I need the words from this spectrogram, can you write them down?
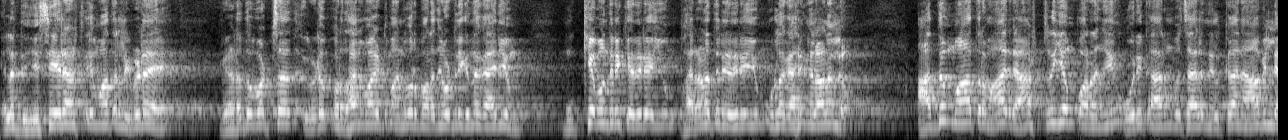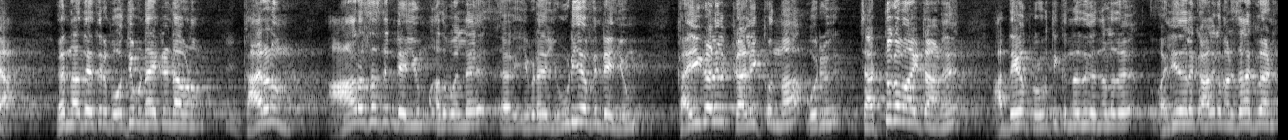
അല്ല ദേശീയ രാഷ്ട്രീയം മാത്രമല്ല ഇവിടെ ഇടതുപക്ഷ ഇവിടെ പ്രധാനമായിട്ടും അൻവർ പറഞ്ഞുകൊണ്ടിരിക്കുന്ന കാര്യം മുഖ്യമന്ത്രിക്കെതിരെയും ഭരണത്തിനെതിരെയും ഉള്ള കാര്യങ്ങളാണല്ലോ. അത് മാത്രം ആ രാഷ്ട്രീയം പറഞ്ഞ് ഒരു കാരണവശാലും നിൽക്കാനാവില്ല എന്ന് അദ്ദേഹത്തിന് ബോധ്യമുണ്ടായിട്ടുണ്ടാവണം. കാരണം ആർ എസ് എസിന്റെയും അതുപോലെ ഇവിടെ യു ഡി എഫിന്റെയും കൈകളിൽ കളിക്കുന്ന ഒരു ചട്ടുകമായിട്ടാണ് അദ്ദേഹം പ്രവർത്തിക്കുന്നത് എന്നുള്ളത് വലിയ നിലയ്ക്ക് ആളുകൾ മനസ്സിലാക്കുകയാണ്.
